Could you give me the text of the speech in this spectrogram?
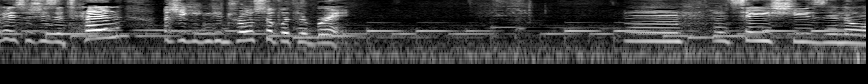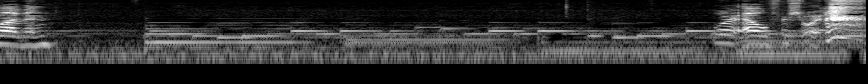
Okay, so she's a 10, but she can control stuff with her brain. Mm, I'd say she's an 11. Or L for short.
